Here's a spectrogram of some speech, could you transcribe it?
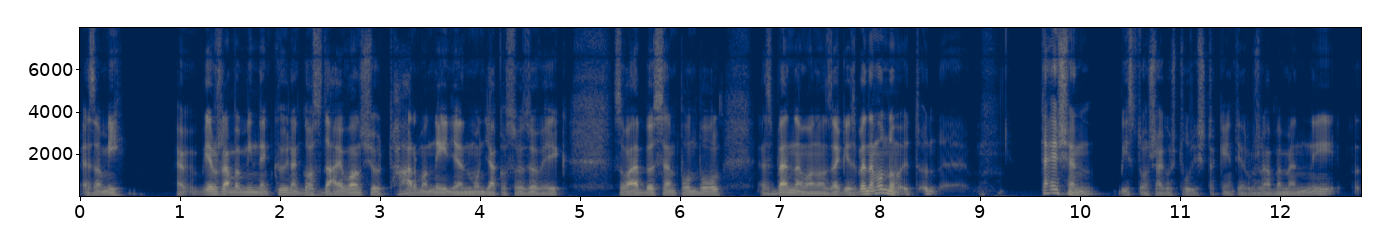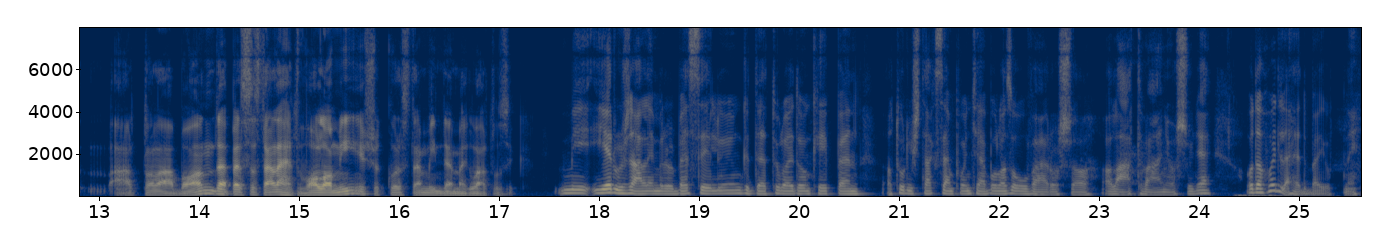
ez a mi Jeruzsálemben minden kőnek gazdája van, sőt, hárman, négyen mondják azt, hogy az övék. Szóval ebből szempontból ez benne van az egészben. De mondom, teljesen biztonságos turistaként Jeruzsálembe menni általában, de persze aztán lehet valami, és akkor aztán minden megváltozik. mi Jeruzsálemről beszélünk, de tulajdonképpen a turisták szempontjából az óváros a, a látványos, ugye? Oda hogy lehet bejutni?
